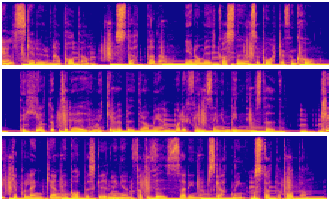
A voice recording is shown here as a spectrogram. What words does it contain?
Älskar du den här podden? Stötta den genom IKAs nya supporterfunktion. Det är helt upp till dig hur mycket du vill bidra med och det finns ingen bindningstid. Klicka på länken i poddbeskrivningen för att visa din uppskattning och stötta podden.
